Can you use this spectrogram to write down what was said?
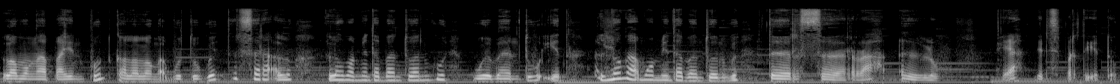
lo mau ngapain pun kalau lo nggak butuh gue terserah lo. Lo mau minta bantuan gue gue bantuin. Lo nggak mau minta bantuan gue terserah lo. Ya jadi seperti itu.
